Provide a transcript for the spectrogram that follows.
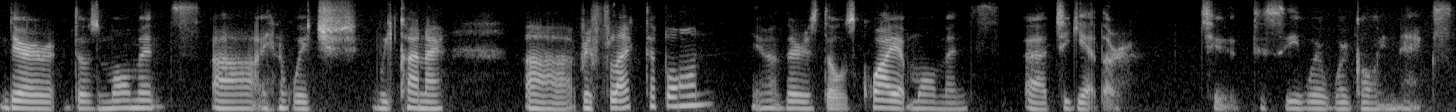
there are those moments uh, in which we kind of uh, reflect upon. You know, there's those quiet moments uh, together to to see where we're going next.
